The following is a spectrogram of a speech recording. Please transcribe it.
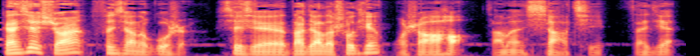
感谢玄分享的故事，谢谢大家的收听，我是阿浩，咱们下期再见。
